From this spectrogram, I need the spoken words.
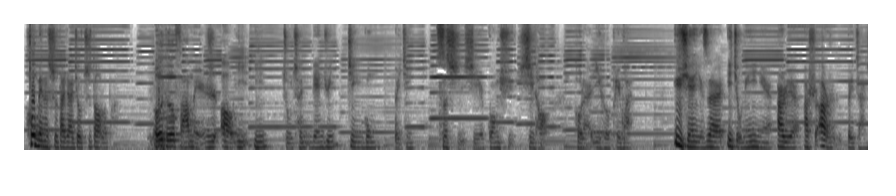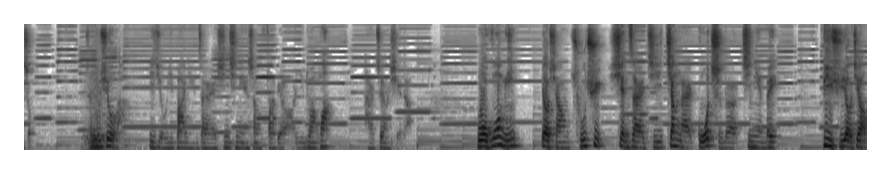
后面的事大家就知道了吧？俄德法美日澳意英组成联军进攻北京，慈禧携光绪西逃，后来议和赔款。玉贤也在一九零一年二月二十二日被斩首。陈独秀啊，一九一八年在《新青年》上发表一段话，他是这样写的：“我国民要想除去现在及将来国耻的纪念碑，必须要叫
